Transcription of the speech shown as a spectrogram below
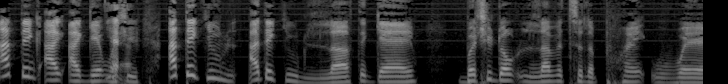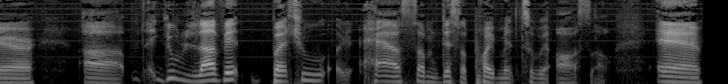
I, think I, I get what Yeah. you. I think you. I think you love the game, but you don't love it to the point where uh, you love it, but you have some disappointment to it also, and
